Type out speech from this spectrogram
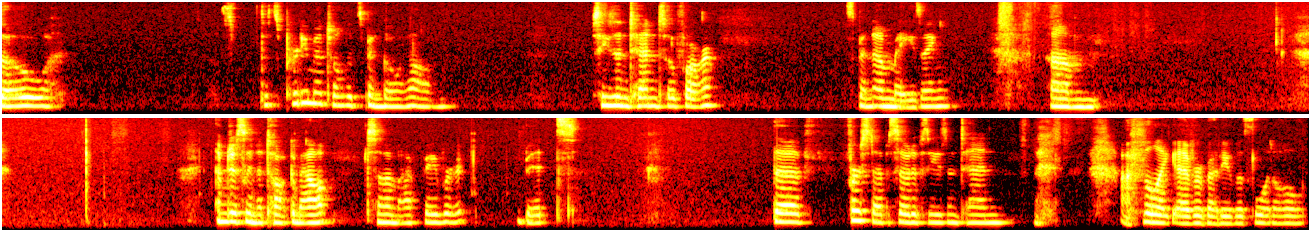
so, that's, that's pretty much all that's been going on. Season 10 so far. It's been amazing. Um, I'm just going to talk about some of my favorite bits. The first episode of season 10, I feel like everybody was a little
